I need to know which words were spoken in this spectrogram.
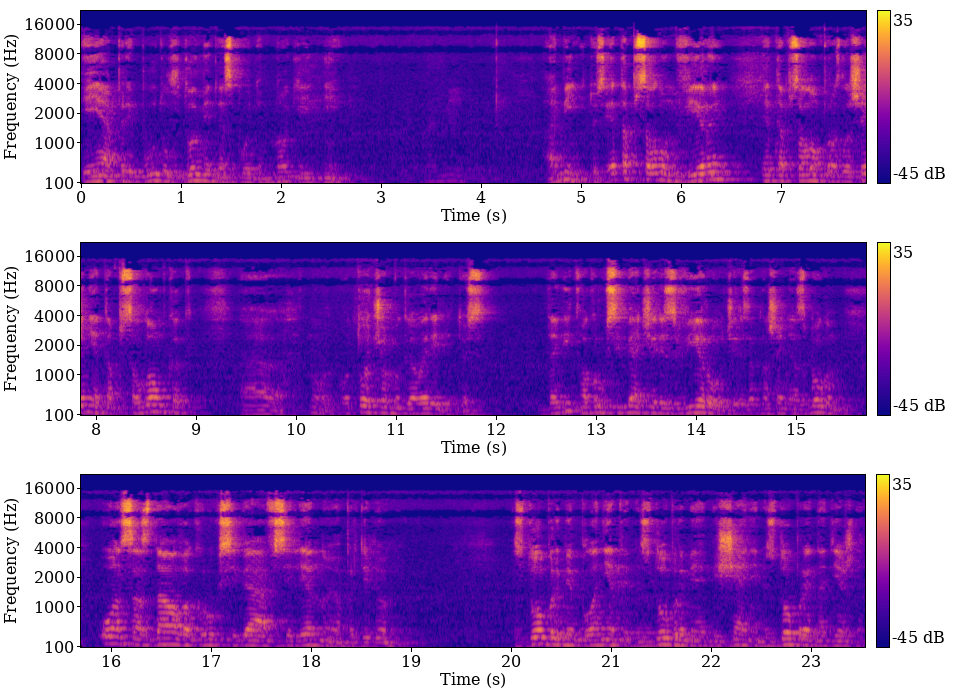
и я пребуду в доме Господнем многие дни. Аминь. То есть это псалом веры, это псалом провозглашения, это псалом как э, ну, вот то, о чем мы говорили. То есть Давид вокруг себя через веру, через отношения с Богом, он создал вокруг себя вселенную определенную. С добрыми планетами, с добрыми обещаниями, с доброй надеждой.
